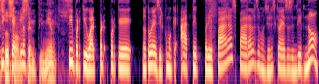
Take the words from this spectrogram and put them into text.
sí, Esos ya son que los- sentimientos. Sí, porque igual, por- porque no te voy a decir como que, ah, te preparas para las emociones que vayas a sentir. No,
